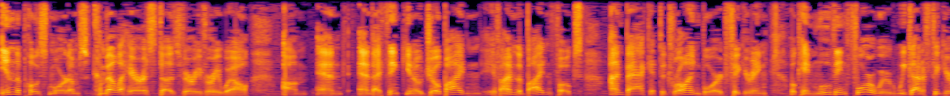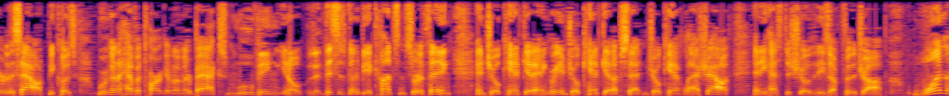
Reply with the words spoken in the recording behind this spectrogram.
In the postmortems, Kamala Harris does very very well. Um, and and I think you know Joe Biden. If I'm the Biden folks, I'm back at the drawing board, figuring, okay, moving forward, we got to figure this out because we're going to have a target on their backs. Moving, you know, th- this is going to be a constant sort of thing, and Joe can't get angry, and Joe can't get upset, and Joe can't lash out, and he has to show that he's up for the job. One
